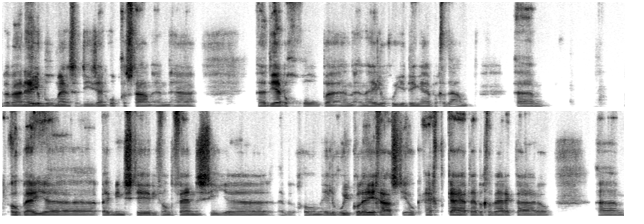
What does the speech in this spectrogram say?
Er waren een heleboel mensen die zijn opgestaan en eh, eh, die hebben geholpen en, en hele goede dingen hebben gedaan. Ehm, ook bij, eh, bij het ministerie van Defensie eh, hebben we gewoon hele goede collega's die ook echt keihard hebben gewerkt daar ook. Ehm,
